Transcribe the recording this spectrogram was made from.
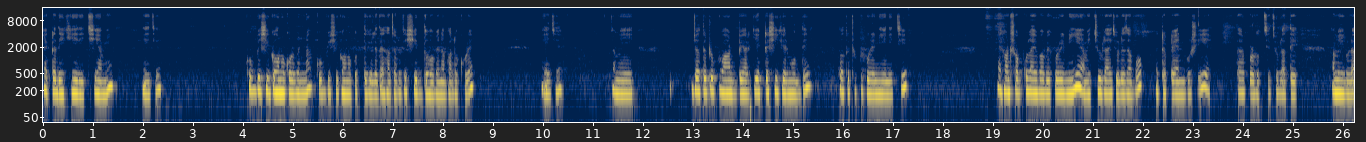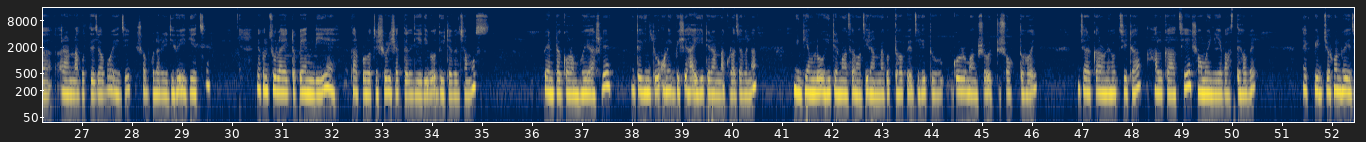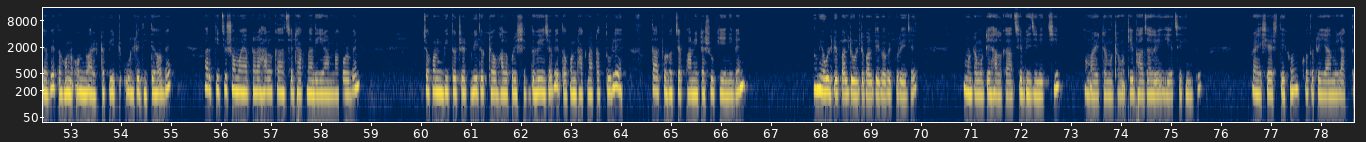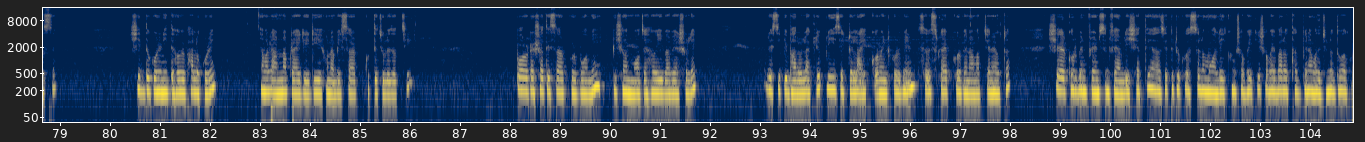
একটা দেখিয়ে দিচ্ছি আমি, এই যে। খুব বেশি ঘন করবেন না, খুব বেশি ঘন করতে গেলে দেখা যাবে যে সিদ্ধ হবে না ভালো করে। এই যে, আমি যতটুকু আঁটবে আর কি একটা শিখের মধ্যে, ততটুকু করে নিয়ে নিচ্ছি। এখন সবগুলো এভাবে করে নিয়ে আমি চুলায় চলে যাব, একটা প্যান বসিয়ে। তারপর হচ্ছে চুলাতে আমি এগুলা রান্না করতে যাব, এই যে সবগুলা রেডি হয়ে গিয়েছে। এখন চুলায় একটা প্যান দিয়ে তারপর হচ্ছে সরিষার তেল দিয়ে দিব দুই টেবিল চামচ। প্যানটা গরম হয়ে আসলে এটা কিন্তু অনেক বেশি হাই হিটে রান্না করা যাবে না। মিডিয়াম লো হিটের মাঝামাঝি রান্না করতে হবে, যেহেতু গরুর মাংস একটু শক্ত হয়। যার কারণে হচ্ছে এটা হালকা আছে, সময় নিয়ে বাঁচতে হবে। এক পিঠ যখন হয়ে যাবে, তখন অন্য আরেকটা পিঠ উল্টে দিতে হবে। আর কিছু সময় আপনারা হালকা আছে ঢাকনা দিয়ে রান্না করবেন। যখন ভিতরের ভিতরটাও ভালো করে সিদ্ধ হয়ে যাবে, তখন ঢাকনাটা তুলে তারপর হচ্ছে পানিটা শুকিয়ে নেবেন। আমি উল্টে পাল্টে উল্টে পাল্টে এভাবে করেই যে মোটামুটি হালকা আছে, ভেজে নিচ্ছি। আমার এটা মোটামুটি ভাজা হয়ে গিয়েছে কিন্তু। প্রায় শেষ, দেখুন কতটা ইয়ামি লাগতেছে। সিদ্ধ করে নিতে হবে ভালো করে। আমার রান্না প্রায় রেডি এখন আমি সার্ভ করতে চলে যাচ্ছি। পরোটার সাথে সার্ভ করব আমি। ভীষণ মজা হয় এইভাবে আসলে। রেসিপি ভালো লাগলে প্লিজ একটা লাইক কমেন্ট করবেন সাবস্ক্রাইব করবেন আমার চ্যানেলটা শেয়ার করবেন ফ্রেন্ডস অ্যান্ড ফ্যামিলির সাথে। আজ এতটুকু। আসসালামু আলাইকুম সবাইকে। সবাই ভালো থাকবেন। আমাদের জন্য দোয়া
